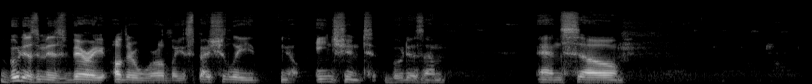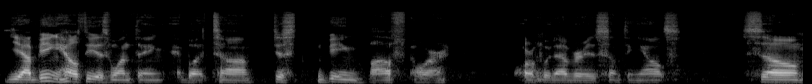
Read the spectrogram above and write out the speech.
Buddhism is very otherworldly, especially you know ancient Buddhism, and so yeah, being healthy is one thing, but uh, just being buff or or whatever is something else. So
